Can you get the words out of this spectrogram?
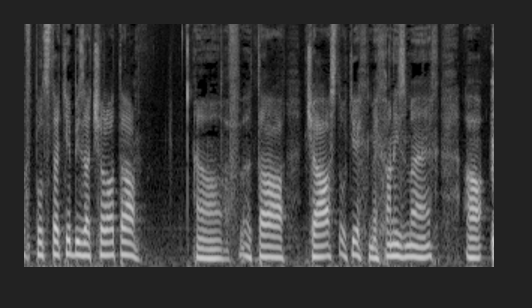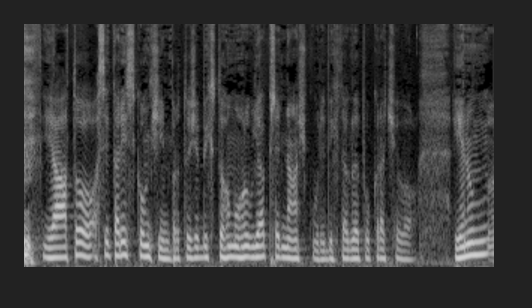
v podstatě by začala ta ta část o těch mechanismech a já to asi tady skončím, protože bych z toho mohl udělat přednášku, kdybych takhle pokračoval. Jenom uh,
